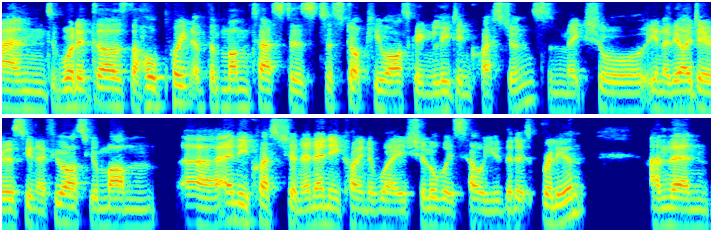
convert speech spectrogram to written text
And what it does, the whole point of the mum test is to stop you asking leading questions and make sure, you know, the idea is, you know, if you ask your mum uh, any question in any kind of way, she'll always tell you that it's brilliant. And then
